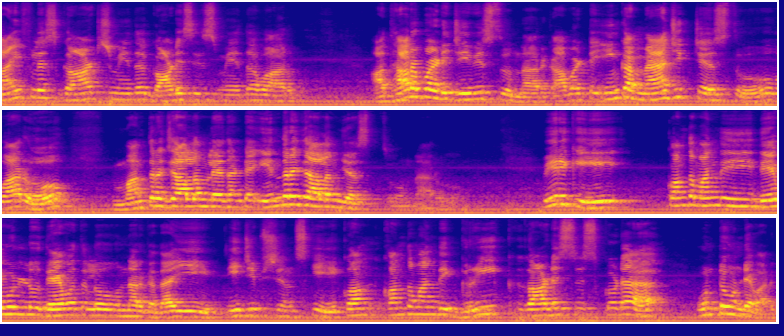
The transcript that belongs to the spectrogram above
లైఫ్లెస్ గాడ్స్ మీద గాడెసెస్ మీద వారు ఆధారపడి జీవిస్తున్నారు. కాబట్టి ఇంకా మ్యాజిక్ చేస్తూ వారు మంత్రజాలం లేదంటే ఇంద్రజాలం చేస్తూ ఉన్నారు. వీరికి కొంతమంది దేవుళ్ళు దేవతలు ఉన్నారు కదా ఈ ఈజిప్షియన్స్కి. కొంతమంది గ్రీక్ గాడెసెస్ కూడా ఉంటూ ఉండేవారు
